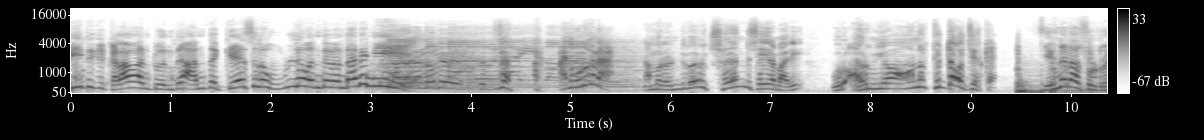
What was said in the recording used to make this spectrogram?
வீட்டுக்கு களவான்ட்டு வந்து அந்த கேஸ்ல உள்ள வந்தவன் தானே நீ நம்ம ரெண்டு பேரும் சேர்ந்து செய்யற மாதிரி ஒரு அருமையான திட்டம் வச்சிருக்கேன். என்னடா சொல்ற?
